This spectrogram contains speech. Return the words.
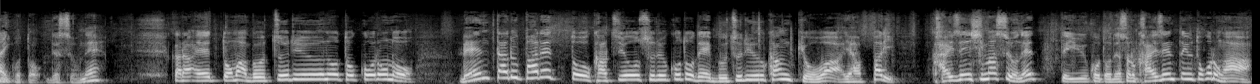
いうことですよね。から、えっと、まあ、物流のところの、レンタルパレットを活用することで、物流環境はやっぱり改善しますよねっていうことで、その改善っていうところが、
